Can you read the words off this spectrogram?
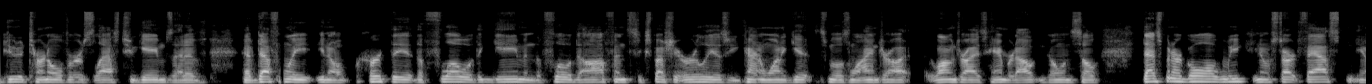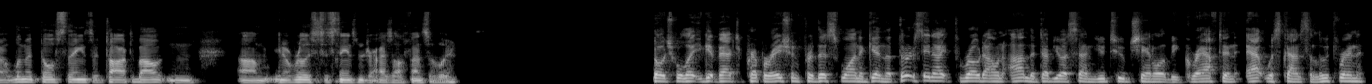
due to turnovers last two games that have have definitely you know hurt the the flow of the game and the flow of the offense, especially early as you kind of want to get some of those line draw long drives hammered out and going. So that's been our goal all week. You know, start fast. You know, limit those things we talked about, and um, you know, really sustain some drives offensively. Coach, we'll let you get back to preparation for this one. Again, the Thursday night throwdown on the WSN YouTube channel. It'll be Grafton at Wisconsin Lutheran.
